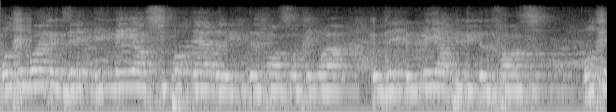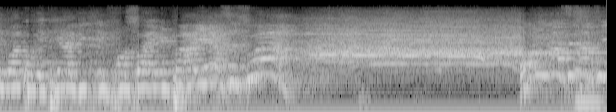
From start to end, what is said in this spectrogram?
Montrez-moi que vous êtes les meilleurs supporters de l'équipe de France. Montrez-moi que vous êtes le meilleur public de France. Montrez-moi qu'on est bien invité. François et nulle part ailleurs ce soir. On y va, c'est parti.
